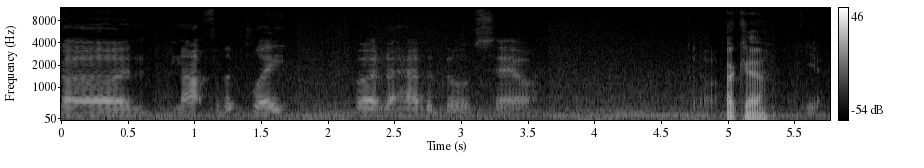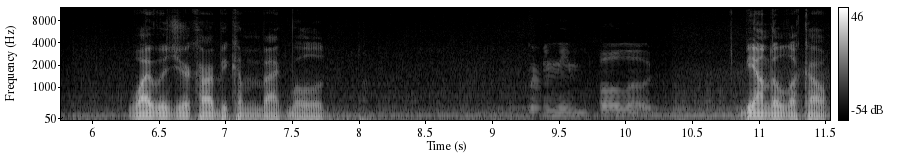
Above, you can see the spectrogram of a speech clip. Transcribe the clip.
Uh, not for the plate, but I have the bill of sale. Okay. Yeah. Why would your car be coming back bolded? What do you mean boloed? Be on the lookout.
